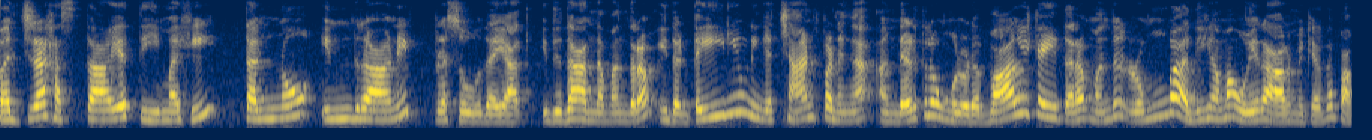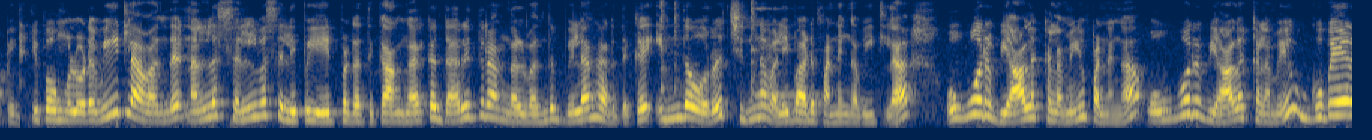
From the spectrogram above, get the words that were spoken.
வஜ்ரஹஸ்தாய தீமகி தன்னோ இந்திராணி பிரசோதயாத். இதுதான் அந்த மந்திரம். இதை டெய்லியும் நீங்கள் சாண்ட் பண்ணுங்க. அந்த இடத்துல உங்களோட வாழ்க்கை தரம் வந்து ரொம்ப அதிகமாக உயர ஆரம்பிக்கிறத பார்ப்பீங்க இப்போ உங்களோட வீட்டில் வந்து நல்ல செல்வ செழிப்பு ஏற்படுறதுக்கு அங்கே இருக்க தரித்திரங்கள் வந்து விலகிறதுக்கு இந்த ஒரு சின்ன வழிபாடு பண்ணுங்க வீட்டில் ஒவ்வொரு வியாழக்கிழமையும் பண்ணுங்க. ஒவ்வொரு வியாழக்கிழமையும் குபேர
